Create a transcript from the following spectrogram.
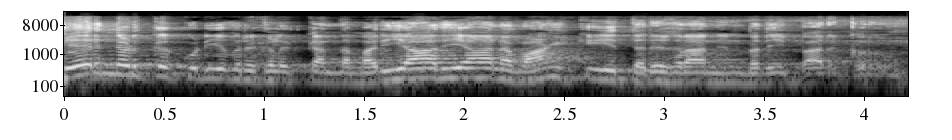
தேர்ந்தெடுக்கக்கூடியவர்களுக்கு அந்த மரியாதையான வாழ்க்கையை தருகிறான் என்பதை பார்க்கிறோம்.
